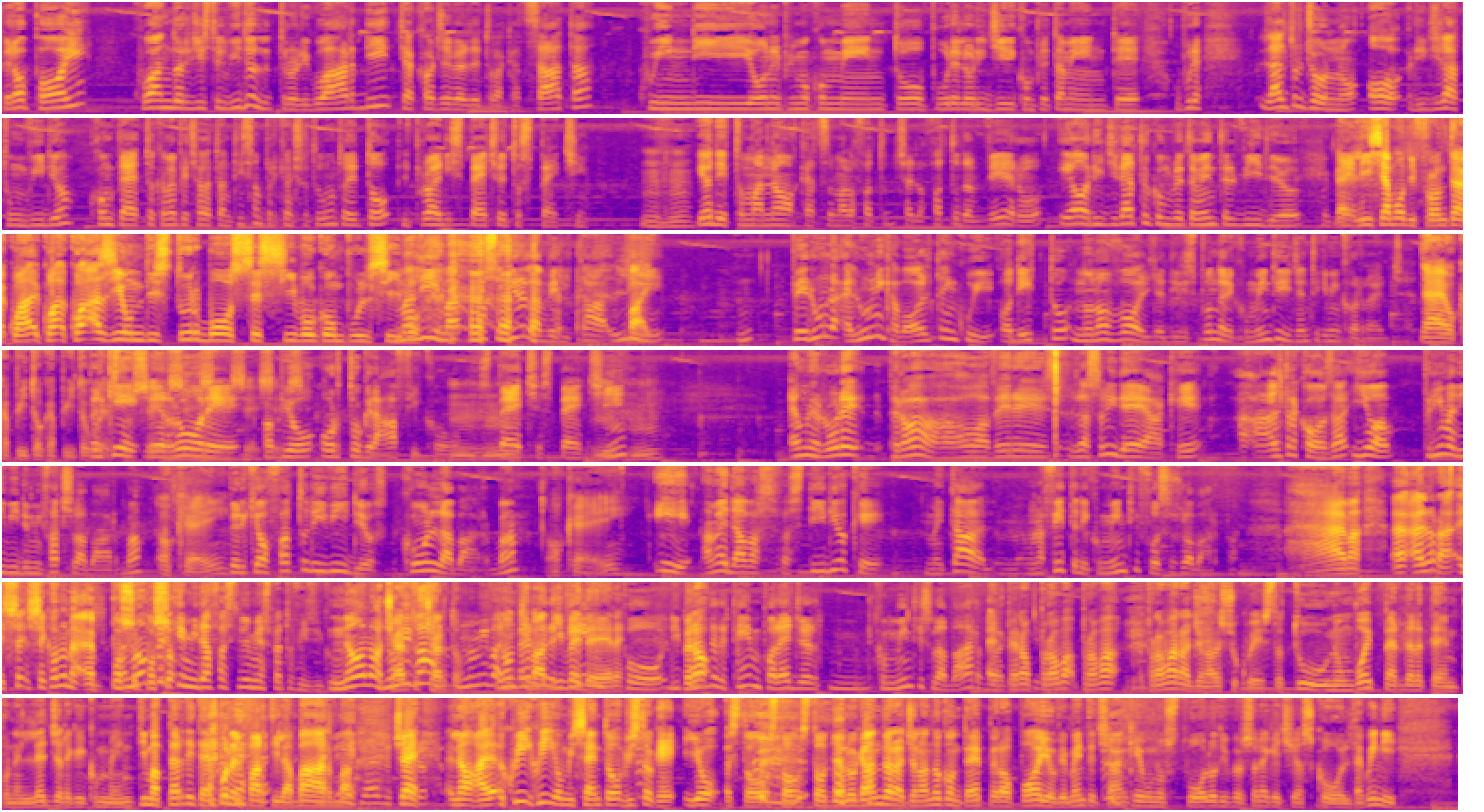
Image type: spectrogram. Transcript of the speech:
però poi quando registri il video te lo riguardi, ti accorgi di aver detto la cazzata, quindi o nel primo commento, oppure lo rigiri completamente, oppure L'altro giorno ho rigirato un video completo che a me piaceva tantissimo perché a un certo punto ho detto il problema di specie, ho detto speci. Mhm. Io ho detto ma no cazzo ma l'ho fatto, cioè, l'ho fatto davvero e ho rigirato completamente il video. ok? Beh, lì siamo di fronte a qua- qua- quasi un disturbo ossessivo compulsivo. Ma lì, ma posso dire la verità, lì Vai. una, è l'unica volta in cui ho detto non ho voglia di rispondere ai commenti di gente che mi corregge. Eh, ho capito, ho capito. Perché questo, sì, l'errore sì, sì, proprio ortografico, Mhm. specie, speci, Mhm. è un errore, però ho avere la sola idea che, altra cosa, io prima di video mi faccio la barba, Ok, perché ho fatto dei video con la barba ok. e a me dava fastidio che metà, una fetta dei commenti fosse sulla barba. Ah, ma eh, allora, se- secondo me eh, Ma posso, non posso... perché mi dà fastidio il mio aspetto fisico. No, no, Non certo, va, certo. Non mi va Non di ti va di perdere vedere. tempo, di Però- perdere tempo a leggere mh, commenti sulla barba. Eh, però prova, prova- prova a ragionare su questo. Tu non vuoi perdere tempo nel leggere quei commenti, ma perdi tempo nel farti la barba. Cioè, no, eh, qui, qui io mi sento, visto che io sto, sto- sto dialogando e ragionando con te, però poi ovviamente c'è anche uno stuolo di persone che ci ascolta. Quindi,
